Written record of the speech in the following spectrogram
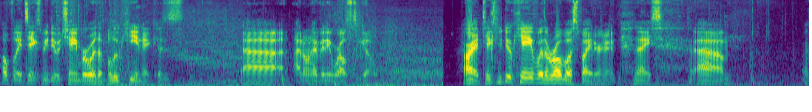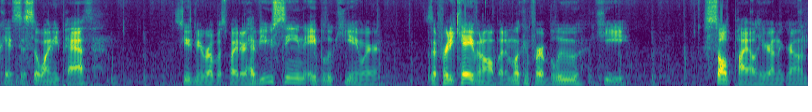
Hopefully it takes me to a chamber with a blue key in it, because uh, I don't have anywhere else to go. Alright, takes me to a cave with a robo spider in it. Nice. Um, okay, is this a windy path? Excuse me, robo spider. Have you seen a blue key anywhere? It's a pretty cave and all, but I'm looking for a blue key. Salt pile here on the ground.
